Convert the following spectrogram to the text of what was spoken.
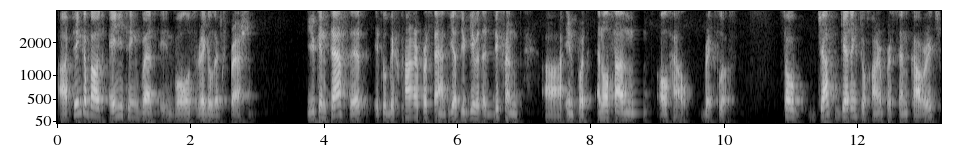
Uh, think about anything that involves regular expression. You can test it, it will be 100%, yet you give it a different uh, input, and all of a sudden, all hell breaks loose. So just getting to 100% coverage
